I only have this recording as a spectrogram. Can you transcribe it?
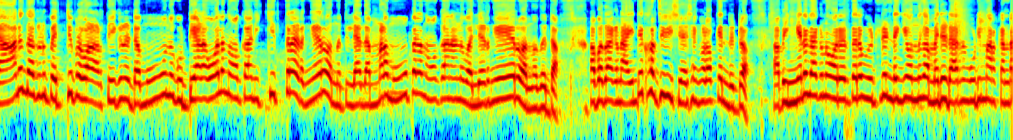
ഞാനും തകണ് പെറ്റ് വളർത്തിക്കണ് കേട്ടോ മൂന്ന് കുട്ടികളെ ഓലെ നോക്കാൻ എനിക്ക് ഇത്ര ഇടങ്ങേറ് വന്നിട്ടില്ല. നമ്മളെ മൂപ്പരെ നോക്കാനാണ് വലിയ ഇടങ്ങേറ് വന്നത് കേട്ടോ അപ്പോൾ ഇതാക്കണം അതിന്റെ കുറച്ച് വിശേഷങ്ങളൊക്കെ ഉണ്ട് കേട്ടോ അപ്പോൾ ഇങ്ങനെ ഇതാക്കണം ഓരോരുത്തരെ വീട്ടിലുണ്ടെങ്കിൽ ഒന്ന് കമന്റ് ഇടാനും കൂടി മറക്കണ്ട.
